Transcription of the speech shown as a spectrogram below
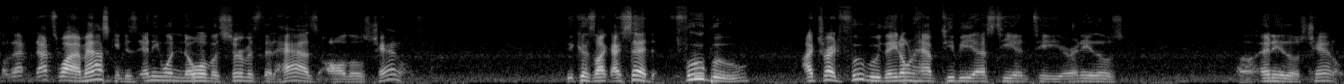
So that that's why I'm asking, does anyone know of a service that has all those channels? Because like I said, Fubo, I tried Fubo, they don't have TBS, TNT or any of those uh, any of those channels.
